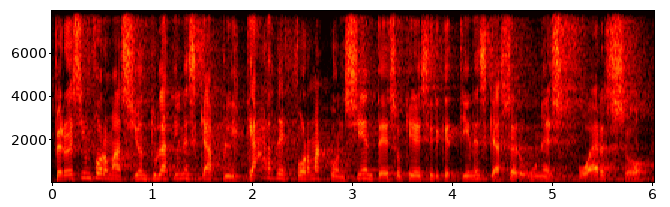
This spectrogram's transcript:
Pero esa información tú la tienes que aplicar de forma consciente. Eso quiere decir que tienes que hacer un esfuerzo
